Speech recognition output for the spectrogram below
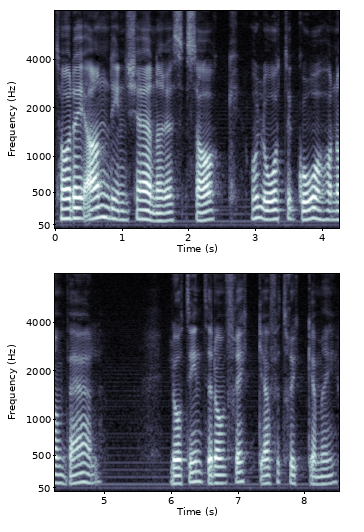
Ta dig an din tjänares sak och låt det gå honom väl. Låt inte de fräcka förtrycka mig.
